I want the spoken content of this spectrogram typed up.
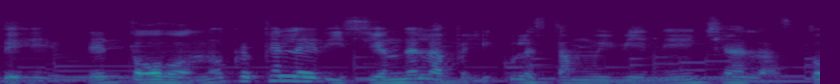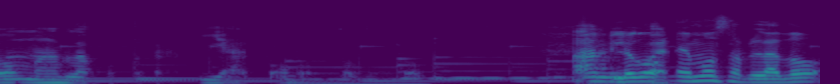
de, todo, ¿no? Creo que la edición de la película está muy bien hecha, las tomas, la fotografía, todo, todo, todo. Ah, y luego hemos hablado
